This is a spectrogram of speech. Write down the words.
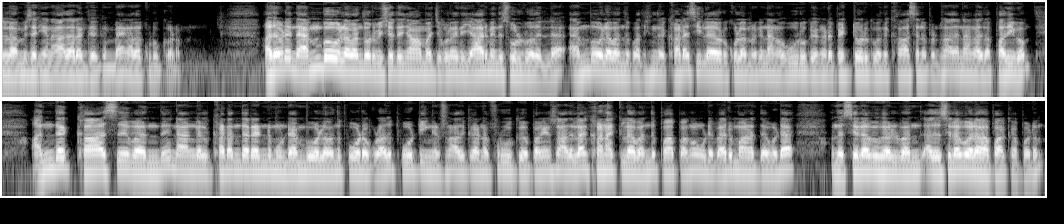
எல்லாமே சரியான ஆதாரம் கேட்கும்பேங்க அதை கொடுக்கணும். அதை விட இந்த அம்போவில் வந்து ஒரு விஷயத்தை ஞாபகம் வச்சுக்கொள்ள இந்த யாருமே இந்த சொல்வதில்லை அம்போவில் வந்து பார்த்தீங்கன்னா இந்த கடைசியில் ஒரு குளம் இருக்குது நாங்கள் ஊருக்கு எங்களோட பெற்றோருக்கு வந்து காசு என்ன அதை நாங்கள் அதில் பதிவோம். அந்த காசு வந்து நாங்கள் கடந்த ரெண்டு மூணு அம்போவில் வந்து போடக்கூடாது. போட்டிங்கன்னு சொன்னால் அதுக்கான ப்ரூஃப் கேட்பாங்க. அதெல்லாம் கணக்கில் வந்து பார்ப்பாங்க. உங்களுடைய வருமானத்தை விட அந்த செலவுகள் வந்து அது செலவுகளாக பார்க்கப்படும்.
